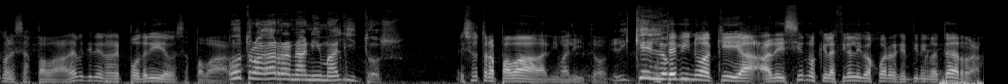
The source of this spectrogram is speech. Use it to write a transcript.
Con esas pavadas, me tiene repodrido esas pavadas. Otro agarran animalitos. Es otra pavada, animalitos. ¿Y qué Usted vino aquí a, decirnos que la final iba a jugar Argentina-Inglaterra.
